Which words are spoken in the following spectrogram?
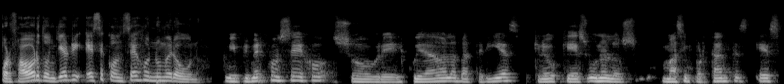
por favor, don Jerry, ese consejo número uno. Mi primer consejo sobre el cuidado de las baterías, creo que es uno de los más importantes, es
